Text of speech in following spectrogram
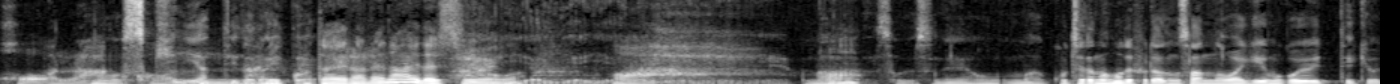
ほらもう好きにやっていただいて。答えられないですよ、はい、いやいやいやまあそうですね、まあ、こちらの方でフランス産の和牛もご用意提供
